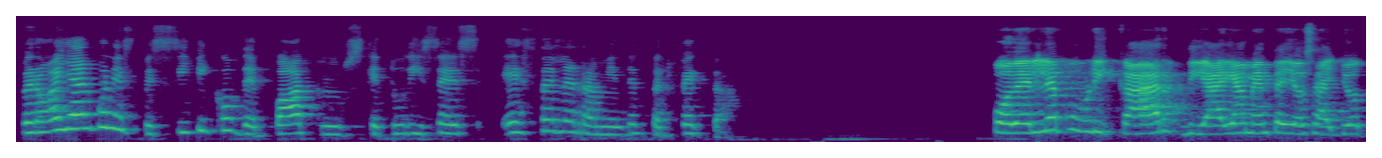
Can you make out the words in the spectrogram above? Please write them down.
pero hay algo en específico de Bot Groups que tú dices, esta es la herramienta perfecta poderle publicar diariamente, yo, o sea, yo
